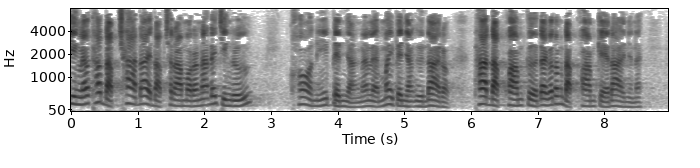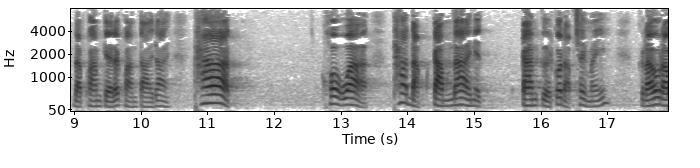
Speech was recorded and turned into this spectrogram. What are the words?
ริง ๆ แล้วถ้าดับชาติได้ดับชรามรณะได้จริงหรือ ข้อนี้เป็นอย่างนั้นแหละไม่เป็นอย่างอื่นได้หรอก ถ้าดับความเกิดได้ก็ต้องดับความแก่ได้เนี่ยนะดับความแก่และความตายได้ ถ้าข้อว่าถ้าดับกรรมได้เนี่ยการเกิดก็ดับใช่ไหมเราเรา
